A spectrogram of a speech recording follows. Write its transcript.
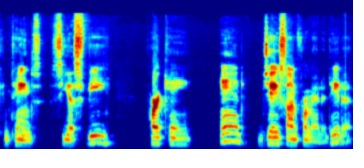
contains CSV, Parquet, and JSON formatted data,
